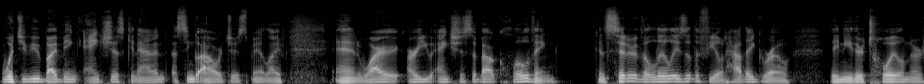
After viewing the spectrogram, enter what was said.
Which of you, by being anxious, can add a single hour to his span of life? And why are you anxious about clothing? Consider the lilies of the field, how they grow. They neither toil nor,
